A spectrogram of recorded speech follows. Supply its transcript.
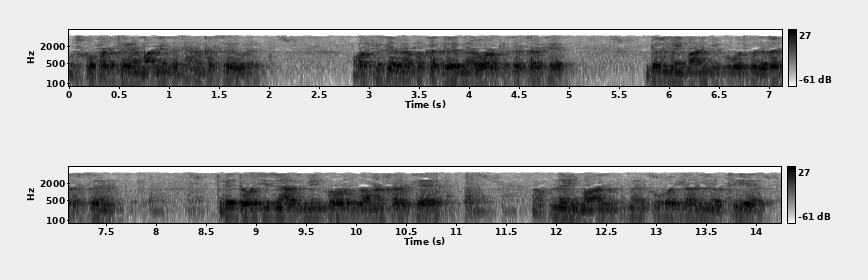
اس کو پڑھتے ہیں معنی کا دھیان کرتے ہوئے۔ اور فکر میں فقط دل میں غور و فکر کر کے دل میں ایمان کی قوت کو زیادہ کرتے ہیں۔ تو یہ دو چیزیں آدمی کو روزانہ کر کے اپنے ایمان میں قوت لانی ہوتی ہے۔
